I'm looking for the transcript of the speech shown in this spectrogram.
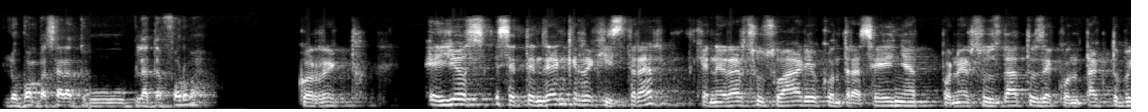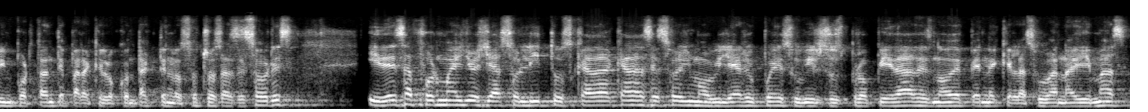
lo puedan pasar a tu plataforma. Correcto. Ellos se tendrían que registrar, generar su usuario, contraseña, poner sus datos de contacto muy importante para que lo contacten los otros asesores y de esa forma ellos ya solitos, cada, cada asesor inmobiliario puede subir sus propiedades, no depende que las suba nadie más.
